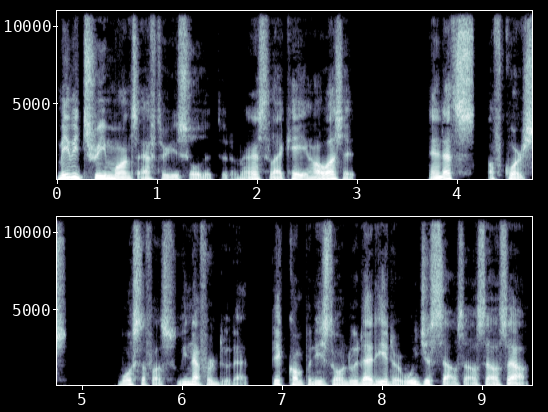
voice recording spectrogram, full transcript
maybe three months after you sold it to them. And it's like, Hey, how was it? And that's, of course, most of us, we never do that. Big companies don't do that either. We just sell, sell, sell, sell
